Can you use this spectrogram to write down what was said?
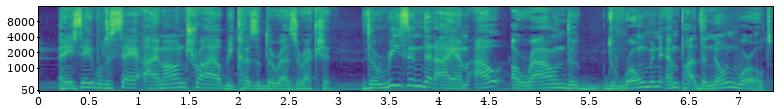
And he's able to say, I'm on trial because of the resurrection. The reason that I am out around the, the Roman Empire, the known world,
